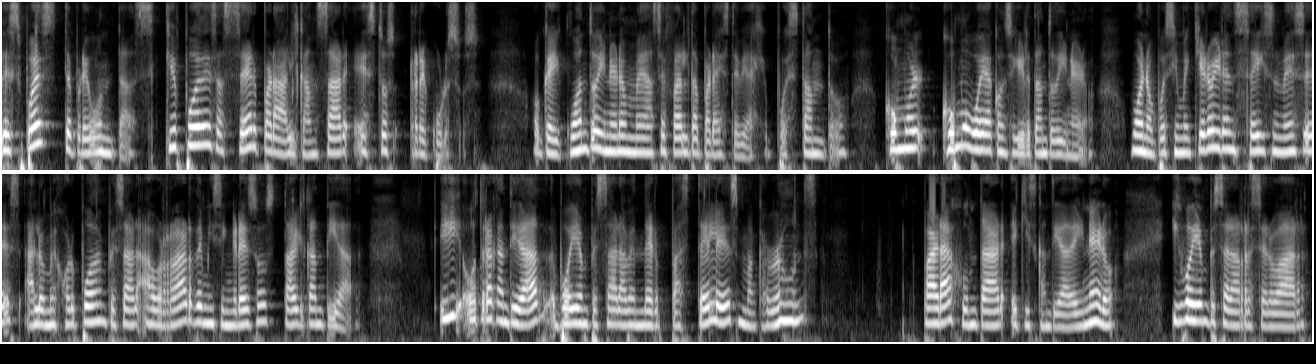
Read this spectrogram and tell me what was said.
Después te preguntas, ¿qué puedes hacer para alcanzar estos recursos? Ok, ¿cuánto dinero me hace falta para este viaje? Pues tanto. ¿Cómo, ¿Cómo voy a conseguir tanto dinero? Bueno, pues si me quiero ir en seis meses, a lo mejor puedo empezar a ahorrar de mis ingresos tal cantidad. Y otra cantidad voy a empezar a vender pasteles, macarons, para juntar X cantidad de dinero. Y voy a empezar a reservar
